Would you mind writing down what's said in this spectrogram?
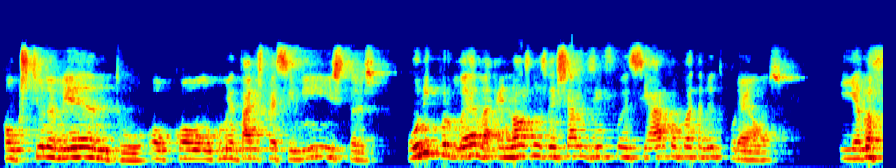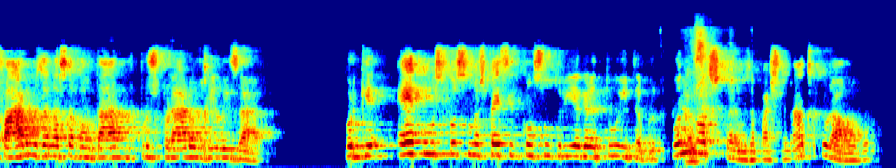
com questionamento ou com comentários pessimistas, o único problema é nós nos deixarmos influenciar completamente por elas e abafarmos a nossa vontade de prosperar ou de realizar. Porque é como se fosse uma espécie de consultoria gratuita, porque quando nós estamos apaixonados por algo,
